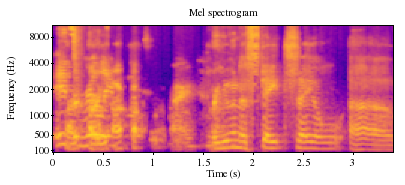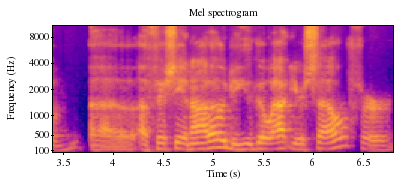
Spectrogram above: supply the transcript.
It's are, really are, so far. Are you an estate sale uh, uh, aficionado? Do you go out yourself or?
